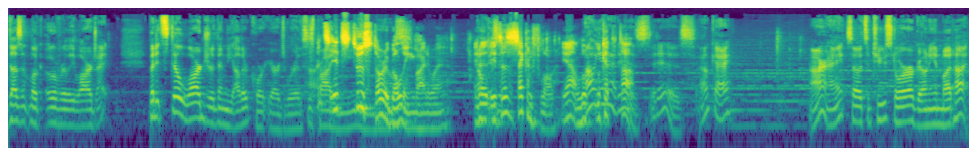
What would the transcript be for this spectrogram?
doesn't look overly large. I, but it's still larger than the other courtyards were. This is it's probably a it's two-story house. building, by the way. It, Oh, it is has a second floor. Yeah, look oh look yeah, at the it top. is. It is. Okay. All right, so it's a two-store Argonian mud hut.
